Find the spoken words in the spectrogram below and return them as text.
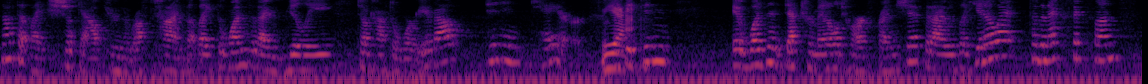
not that like shook out through the rough time, but like the ones that I really don't have to worry about didn't care. Yeah. Like, it didn't. It wasn't detrimental to our friendship that I was like, you know what? For the next six months,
